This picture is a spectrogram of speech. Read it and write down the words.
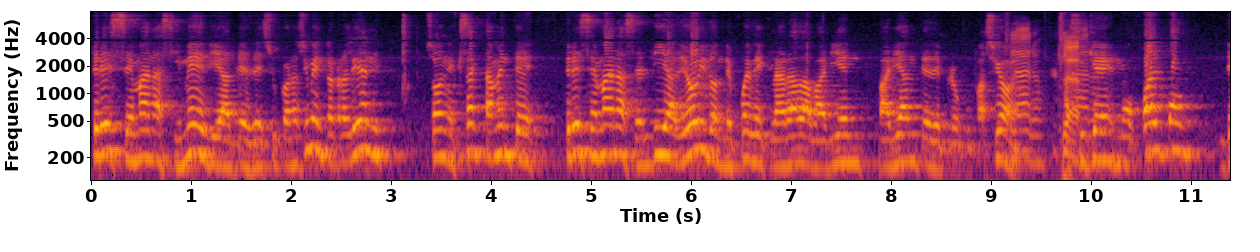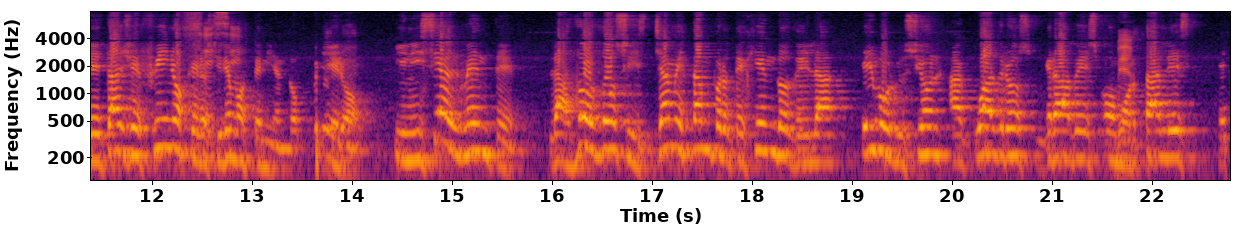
tres semanas y media desde su conocimiento. En realidad son exactamente tres semanas el día de hoy donde fue declarada variante de preocupación. Así que nos faltan detalles finos que los iremos teniendo. Pero inicialmente las dos dosis ya me están protegiendo de la evolución a cuadros graves o mortales en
